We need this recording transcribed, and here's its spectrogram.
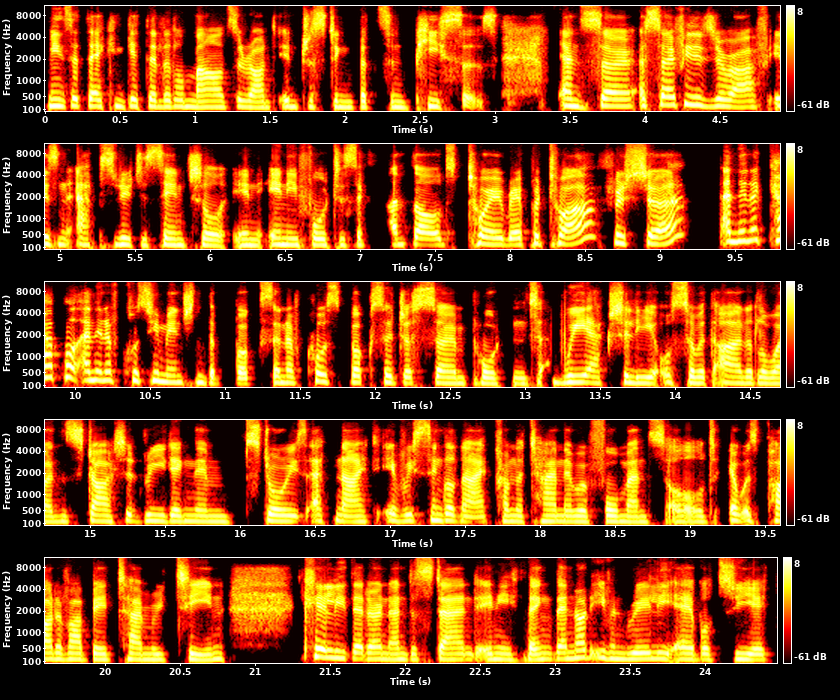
means that they can get their little mouths around interesting bits and pieces. And so a Sophie the Giraffe is an absolute essential in any four to six month old toy repertoire for sure. And then a couple, and then of course you mentioned the books, and of course books are just so important. We actually also with our little ones started reading them stories at night every single night from the time they were four months old. It was part of our bedtime routine. Clearly they don't understand anything. They're not even really able to yet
